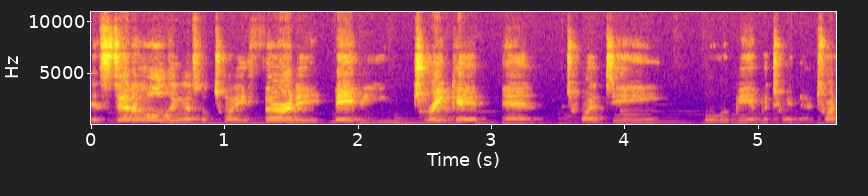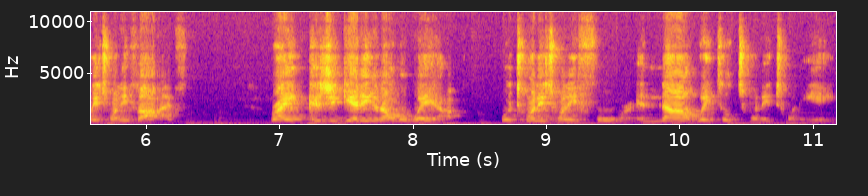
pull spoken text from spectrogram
instead of holding it until 2030, maybe you drink it in 20, what would be in between there? 2025, right? Because you're getting it on the way up, or 2024, and not wait till 2028.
